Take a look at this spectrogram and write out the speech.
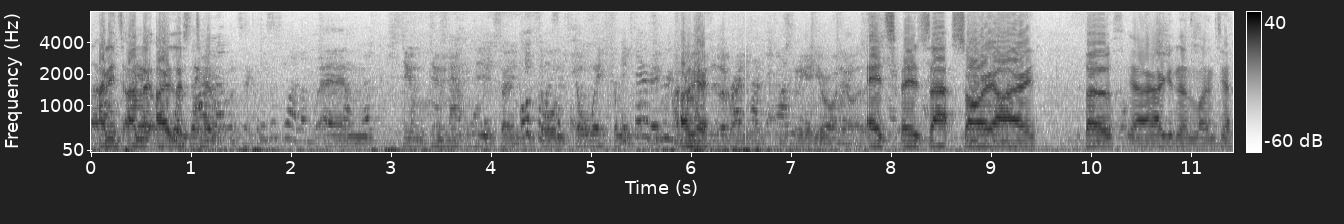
I need. To, I'm, I listen to him. Um, do do do do something. Don't don't wait for me. Okay. Okay. Deliver anything. I'm just gonna get your audio. It's is that sorry I both yeah I get the lines yeah.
